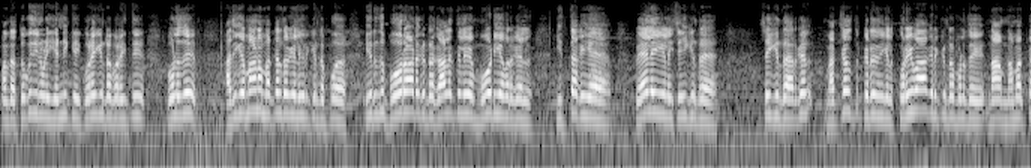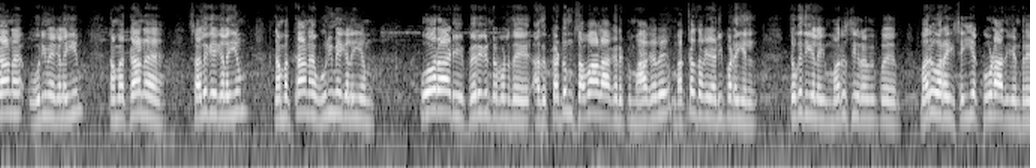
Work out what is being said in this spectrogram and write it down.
அந்த தொகுதியினுடைய எண்ணிக்கை குறைகின்ற வரைத்து பொழுது அதிகமான மக்கள் தொகையில் இருக்கின்ற போ இருந்து போராடுகின்ற காலத்திலே மோடி அவர்கள் இத்தகைய வேலைகளை செய்கின்ற செய்கின்றார்கள். மக்கள் பிரதிநிதிகள் குறைவாக இருக்கின்ற பொழுது நாம் நமக்கான உரிமைகளையும் நமக்கான சலுகைகளையும் நமக்கான உரிமைகளையும் போராடி பெறுகின்ற பொழுது அது கடும் சவாலாக இருக்கும். ஆகவே மக்கள் தொகை அடிப்படையில் தொகுதிகளை மறுசீரமைப்பு மறுவரை செய்யக்கூடாது என்று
